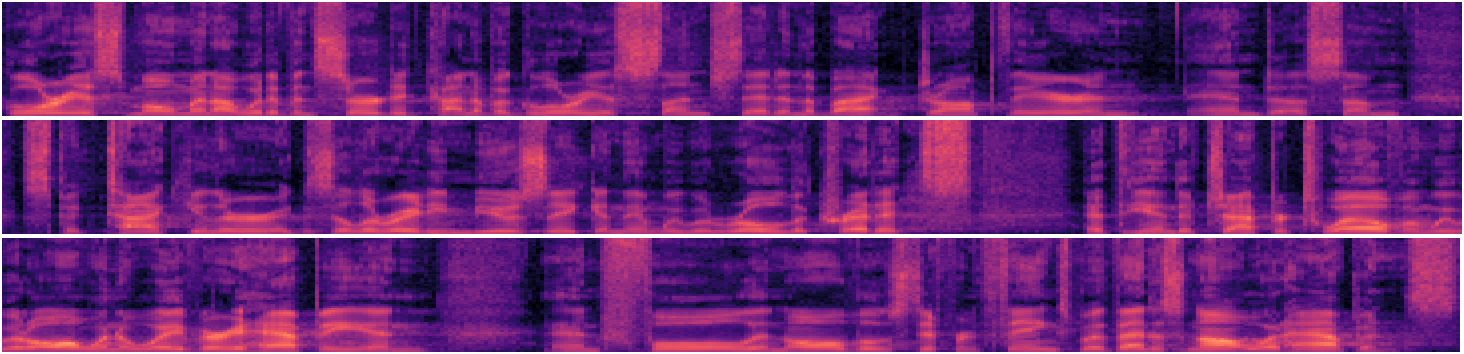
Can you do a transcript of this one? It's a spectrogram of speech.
glorious moment. I would have inserted kind of a glorious sunset in the backdrop there and, and uh, some spectacular, exhilarating music. And then we would roll the credits at the end of chapter 12, and we would all went away very happy and, and full and all those different things. But that is not what happens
